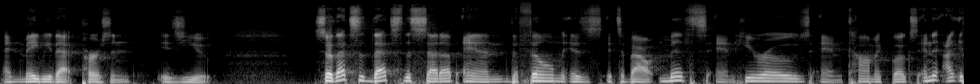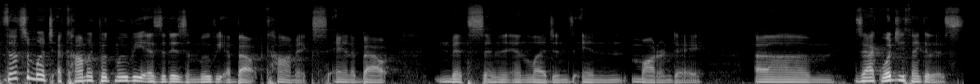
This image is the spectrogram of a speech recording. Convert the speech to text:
and maybe that person is you. So that's that's the setup, and the film is it's about myths and heroes and comic books, and it, it's not so much a comic book movie as it is a movie about comics and about myths and, and legends in modern day. Um, Zach, what do you think of this?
